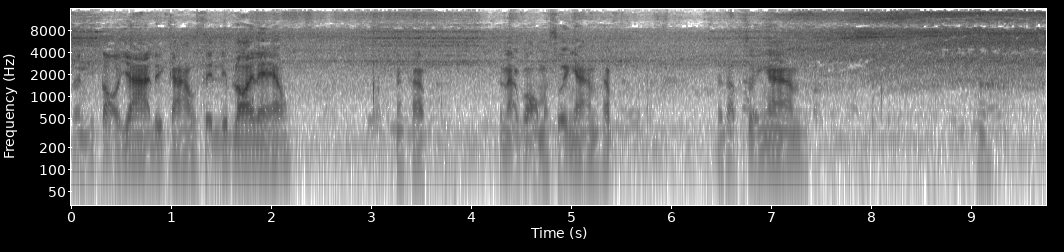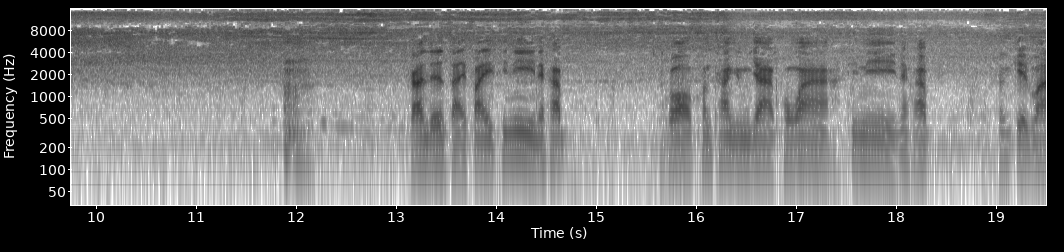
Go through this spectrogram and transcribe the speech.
ตอนนี้ต่อหญ้าด้วยกาวเสร็จเรียบร้อยแล้วนะครับ สนามก็ออกมาสวยงามครับ ระดับสวยงามการเดินสายไฟที่นี่นะครับ ก็ค่อนข้างยุ่งยากเพราะว่าที่นี่นะครับ สังเกตว่า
